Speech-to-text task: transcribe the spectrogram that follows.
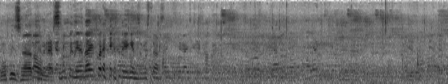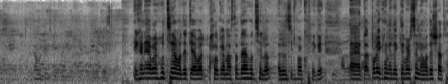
রুপি। রূপে করে কিনছে বুঝতে পারছি। এখানে আবার হচ্ছে আমাদেরকে আবার হালকা নাস্তা দেওয়া হচ্ছিল এজেন্সির পক্ষ থেকে। তারপরে এখানে দেখতে পাচ্ছেন আমাদের সাথে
